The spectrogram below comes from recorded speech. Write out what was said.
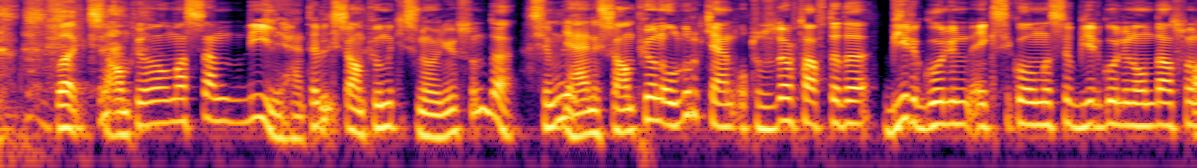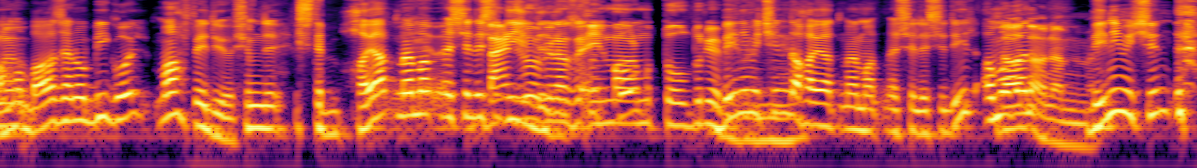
Bak şampiyon olmazsan değil yani. Tabii ki şampiyonluk için oynuyorsun da. Şimdi- yani şampiyon olurken 34 haftada bir golün eksik olması, bir golün ondan sonra ama bazen o bir gol mahvediyor. Şimdi işte hayat memat meselesi bence değil o dedim. biraz Futbol elma armut dolduruyor. Benim için yani. de hayat memat meselesi değil ama Daha ben da önemli benim için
